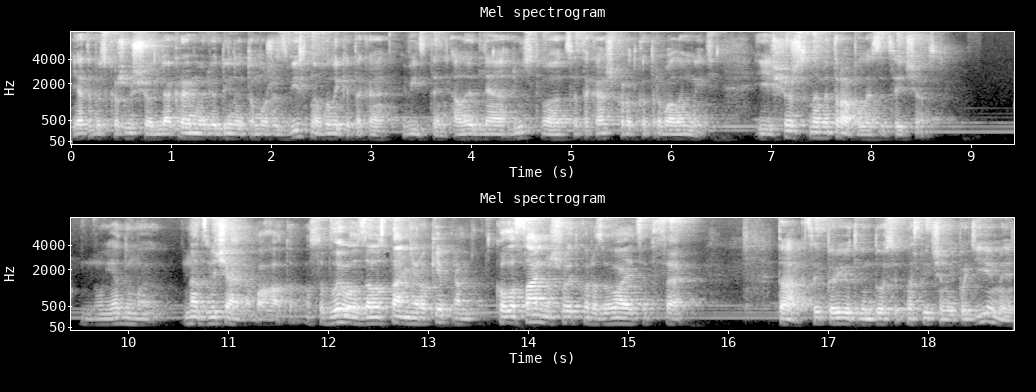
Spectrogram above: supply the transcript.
я тобі скажу, що для окремої людини то може, звісно, велика така відстань, але для людства це така ж короткотривала мить. І що ж з нами трапилось за цей час? Ну я думаю, надзвичайно багато. Особливо за останні роки прям колосально швидко розвивається все. Так, цей період він досить насичений подіями,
